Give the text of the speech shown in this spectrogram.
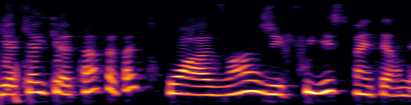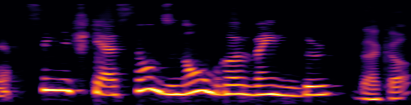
y a quelques temps, peut-être trois ans, j'ai fouillé sur Internet. Signification du nombre 22. D'accord.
